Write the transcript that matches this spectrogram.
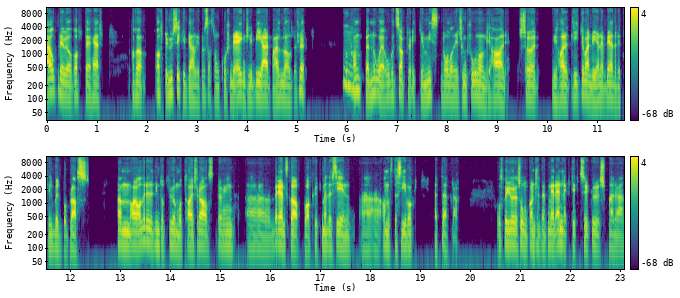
Jeg opplever jo at alt er helt altså, alt er usikkert igjen i prosessen om hvordan det egentlig blir her på Helgeland til slutt. Så mm. kampen nå er hovedsakelig å ikke miste noen av de funksjonene vi har, før vi har et likeverdig eller bedre tilbud på plass. De har allerede begynt å true om å ta ifra oss døgnberedskap uh, og akuttmedisin, uh, anestesivakt etc. Og skal gjøre sånn kanskje til et mer elektivt sykehus, bare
